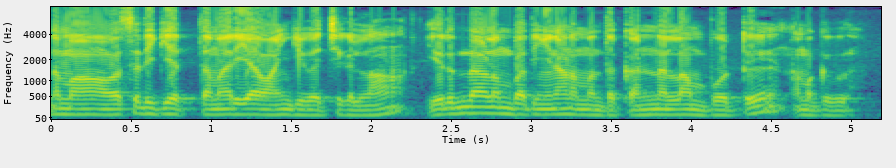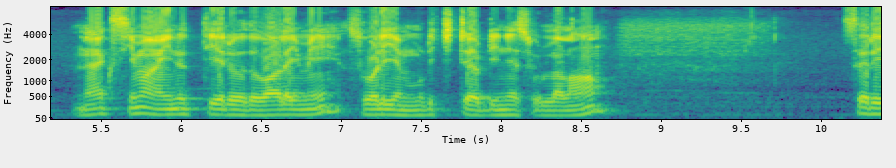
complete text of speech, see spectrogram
நம்ம வசதிக்கு ஏற்ற மாதிரியாக வாங்கி வச்சுக்கலாம். இருந்தாலும் பார்த்தீங்கன்னா நம்ம அந்த கண்ணெல்லாம் போட்டு நமக்கு மேக்ஸிமம் ஐநூற்றி எழுபது வாழையுமே சோழியை முடிச்சிட்டு அப்படின்னே சொல்லலாம். சரி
